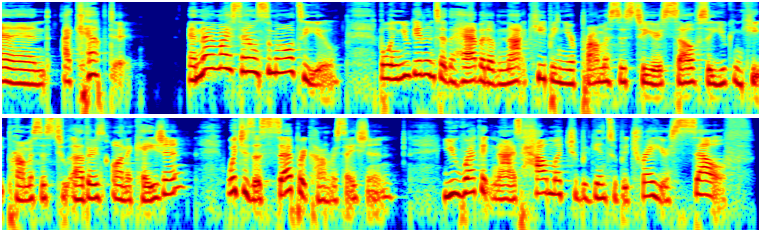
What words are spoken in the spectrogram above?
and I kept it. And that might sound small to you, but when you get into the habit of not keeping your promises to yourself so you can keep promises to others on occasion, which is a separate conversation, you recognize how much you begin to betray yourself.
